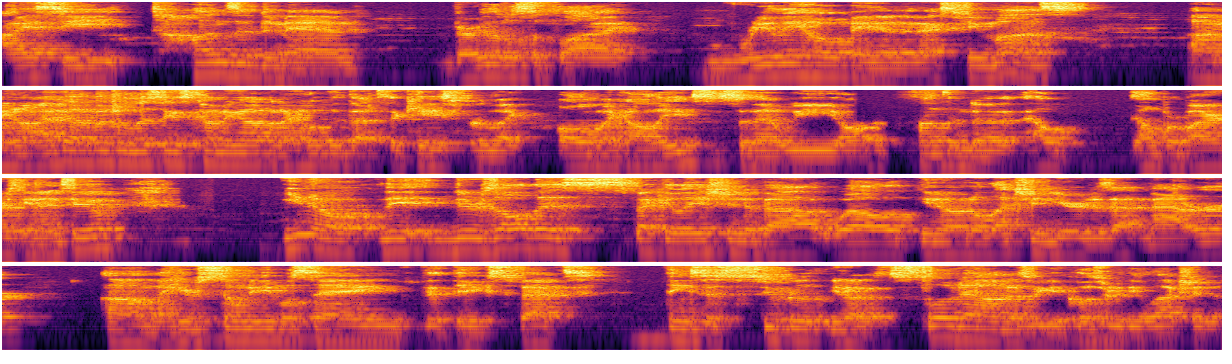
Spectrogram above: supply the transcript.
I see tons of demand, very little supply. I'm really hoping in the next few months, um, you know, I've got a bunch of listings coming up, and I hope that that's the case for like all of my colleagues, so that we all have something to help help our buyers get into. You know, they, there's all this speculation about, well, you know, an election year does that matter? Um, I hear so many people saying that they expect things to super, you know, slow down as we get closer to the election.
